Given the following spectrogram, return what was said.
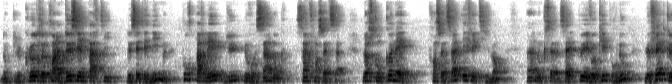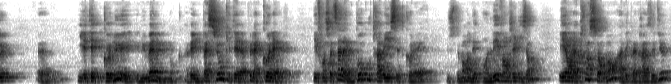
Donc le Claude reprend la deuxième partie de cette énigme pour parler du nouveau saint, donc Saint François de Sales. Lorsqu'on connaît François de Sales, effectivement, hein, donc ça, peut évoquer pour nous le fait que euh, il était connu et, lui-même avait une passion qui était un peu la colère. Et François de Sales a beaucoup travaillé cette colère, justement en, en l'évangélisant et en la transformant, avec la grâce de Dieu,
